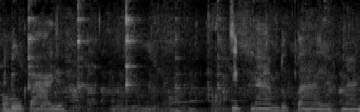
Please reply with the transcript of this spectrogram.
ไปดูปลาอยู่ จิบน้ำดูปลาอยู่นาง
